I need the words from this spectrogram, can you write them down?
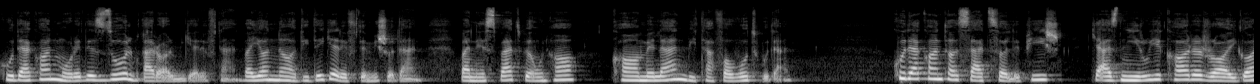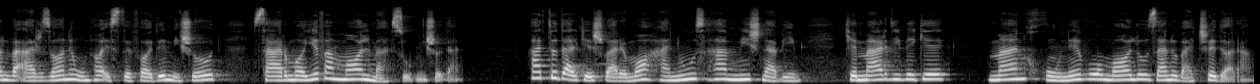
کودکان مورد ظلم قرار می گرفتن و یا نادیده گرفته می شدن و نسبت به اونها کاملا بی تفاوت بودند. کودکان تا صد سال پیش که از نیروی کار رایگان و ارزان اونها استفاده می‌شد سرمایه و مال محسوب می شدن. حتی در کشور ما هنوز هم میشنویم که مردی بگه من خونه و مال و زن و بچه دارم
